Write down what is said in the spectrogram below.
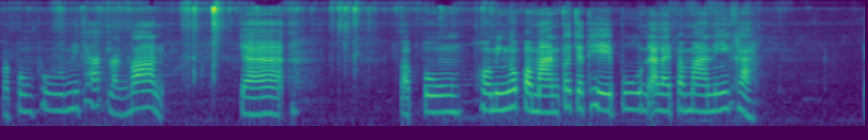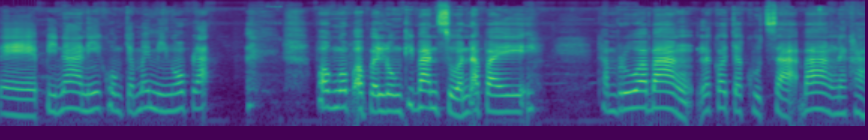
ปรับปรุงภูมิทัศน์หลังบ้าน จะปรับปรุงพอมีงบประมาณก็จะเทปูนอะไรประมาณนี้ค่ะ แต่ปีหน้านี้คงจะไม่มีงบละ เพราะงบเอาไปลงที่บ้านสวนเอาไป ทำรั้วบ้าง แล้วก็จะขุดสระบ้างนะคะ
